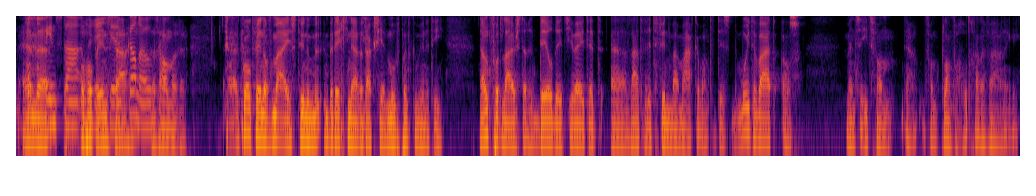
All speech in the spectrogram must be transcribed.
En, Of op eh, Insta, een Of op Insta. kan ook. Dat is handiger. Uh, Godwin of mij, stuur een een berichtje naar redactie.move.community. Dank voor het luisteren. Deel dit, je weet het. Eh, laten we dit vindbaar maken, want het is de moeite waard als mensen iets van, van het plan van God gaan ervaren, denk ik.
